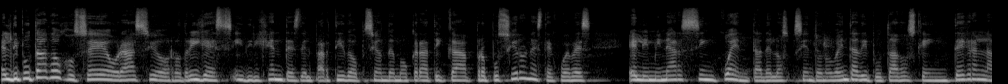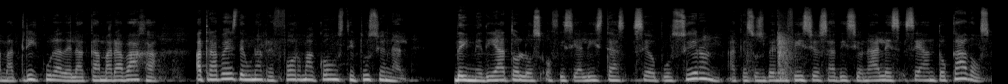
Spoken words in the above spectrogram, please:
El diputado José Horacio Rodríguez y dirigentes del Partido Opción Democrática propusieron este jueves eliminar 50 de los 190 diputados que integran la matrícula de la Cámara Baja a través de una reforma constitucional. De inmediato los oficialistas se opusieron a que sus beneficios adicionales sean tocados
